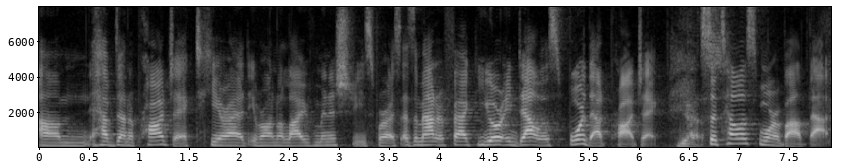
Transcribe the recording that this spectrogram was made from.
um, have done a project here at Iran Alive Ministries for us. As a matter of fact, you're in Dallas for that project. Yes. So tell us more about that.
